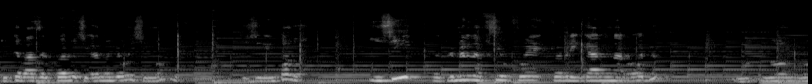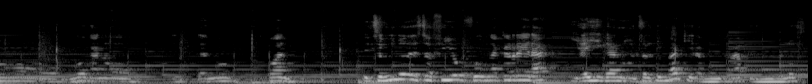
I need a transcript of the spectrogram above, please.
Tú te vas del pueblo si gano yo y si no, pues, pues siguen todos. Y sí, el primer desafío fue, fue brincar un arroyo. No, no, no, ganó, ganó Juan. El segundo desafío fue una carrera y ahí ganó el saltimbanqui, era muy rápido, muy veloz.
